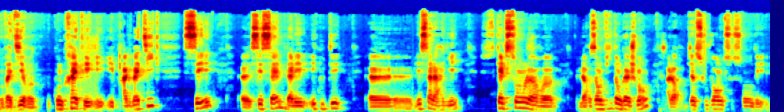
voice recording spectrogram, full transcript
on va dire, concrète et, pragmatique, c'est celle d'aller écouter les salariés, quelles sont leurs leurs envies d'engagement. Alors bien souvent, ce sont des,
